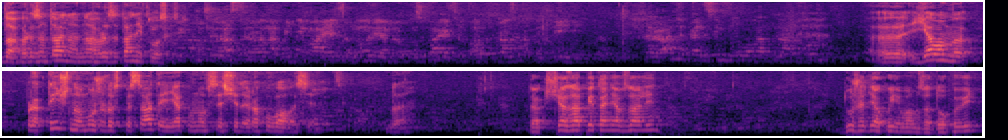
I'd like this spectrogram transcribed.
Да, горизонтально на горизонтальній плоскості. Кучу раз вона піднімається норіями, опускається багатотранспортних ліній. Це реально 5-7 кВт на Е, Я вам практично можу розписати, як воно все ще рахувалося. Да. Так, ще запитання в залі. Дуже дякую вам за доповідь.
